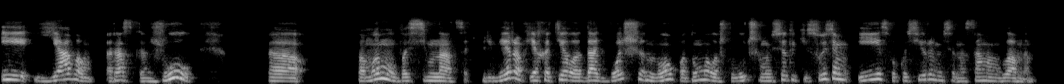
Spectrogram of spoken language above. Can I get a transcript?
и я вам расскажу а, по-моему, 18 примеров. Я хотела дать больше, но подумала, что лучше мы все-таки сузим и сфокусируемся на самом главном.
